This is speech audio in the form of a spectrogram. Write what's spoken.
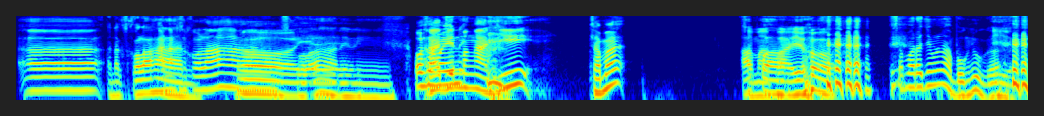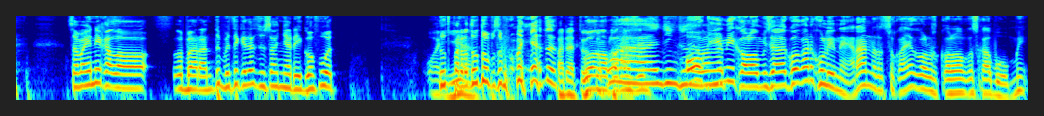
eh anak sekolahan. anak sekolahan. Oh, sekolahan iya, iya. ini. Oh sama Rajin ini mengaji sama sama Apa? apa yo. Sama rajin menabung juga. iya. sama ini kalau lebaran tuh biasanya kita susah nyari GoFood. Wah, Tuh iya. pada tutup semuanya tuh. Pada Gua tutup. nggak pernah Wah, sih. anjing, oh banget. gini kalau misalnya gua kan kulineran sukanya kalau kalau ke Sukabumi.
